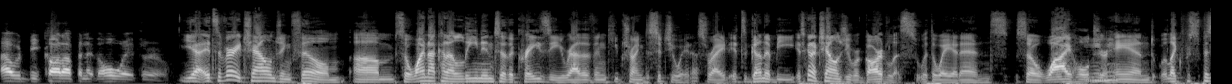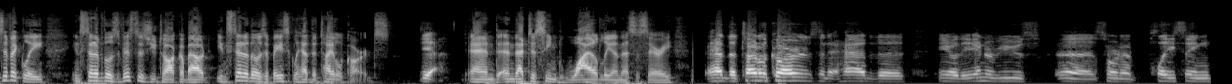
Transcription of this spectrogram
I would be caught up in it the whole way through. Yeah, it's a very challenging film. Um, so why not kind of lean into the crazy rather than keep trying to situate us, right? It's gonna be, it's gonna challenge you regardless with the way it ends. So why hold your hand? Like specifically, instead of those vistas you talk about, instead of those, it basically had the title cards. Yeah, And, and that just seemed wildly unnecessary. it had the title cards and it had the you know the interviews uh, sort of placing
